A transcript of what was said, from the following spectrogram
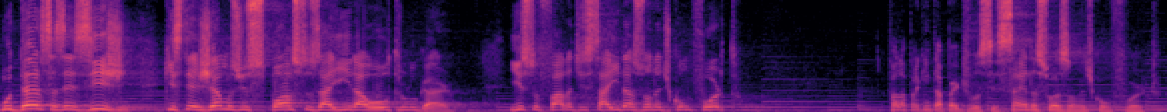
mudanças exigem que estejamos dispostos a ir a outro lugar. Isso fala de sair da zona de conforto. Fala para quem está perto de você, saia da sua zona de conforto.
